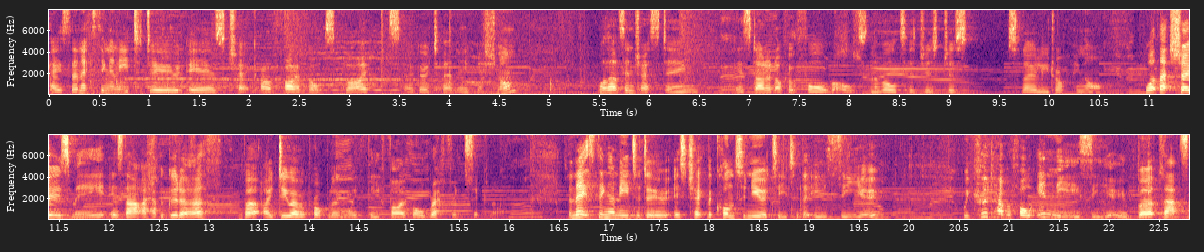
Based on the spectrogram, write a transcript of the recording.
Okay, so the next thing I need to do is check our 5 volt supply. So go turn the ignition on. Well, that's interesting. It started off at 4 volts and the voltage is just slowly dropping off. What that shows me is that I have a good earth, but I do have a problem with the 5 volt reference signal. The next thing I need to do is check the continuity to the ECU. We could have a fault in the ECU, but that's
